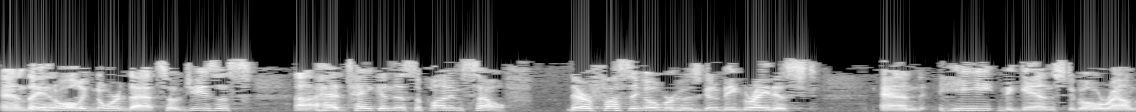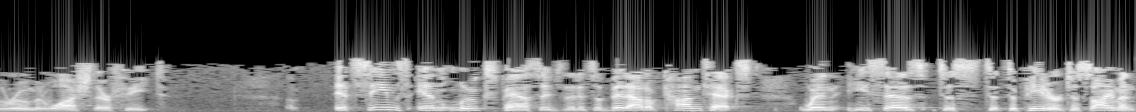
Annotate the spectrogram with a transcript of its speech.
And they had all ignored that. So Jesus uh, had taken this upon himself. They're fussing over who's going to be greatest, and he begins to go around the room and wash their feet. It seems in Luke's passage that it's a bit out of context when he says to, to, to, Peter, to Simon,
